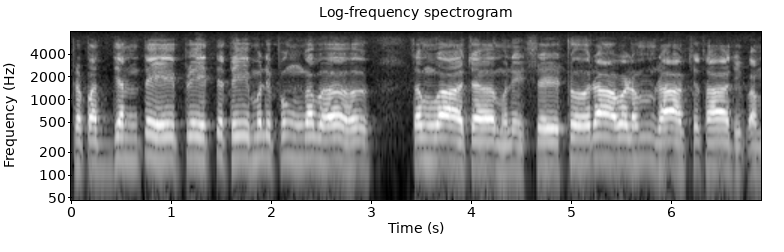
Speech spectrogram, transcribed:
प्रपद्यन्ते प्रेत्यते मुनिपुंगव संवाच मुनिश्रेष्ठो रावणम राक्षसाधिपम।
